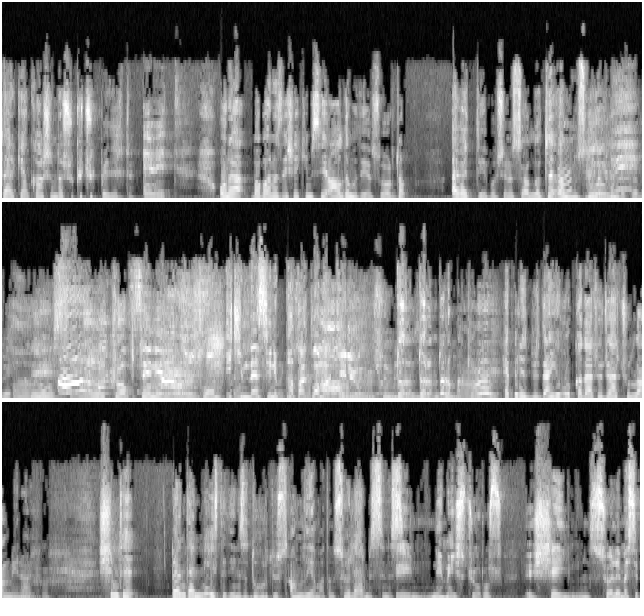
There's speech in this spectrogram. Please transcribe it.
Derken karşında şu küçük belirdi. Evet. Ona babanız işe kimseyi aldı mı diye sordum. Evet diye başını salladı. Onun üzerine ben de tabii. Seni mikrop seni. Tom içimden seni pataklamak geliyor. Durun durun durun bakayım. Hepiniz birden yumruk kadar çocuğa çullanmayın öyle. Şimdi benden ne istediğinizi doğru düz anlayamadım. Söyler misiniz? Ee, ne mi istiyoruz? Ee, şey söylemesi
